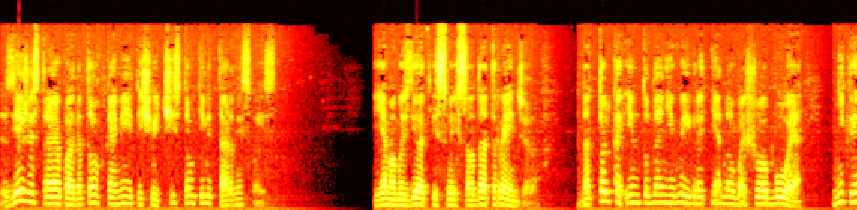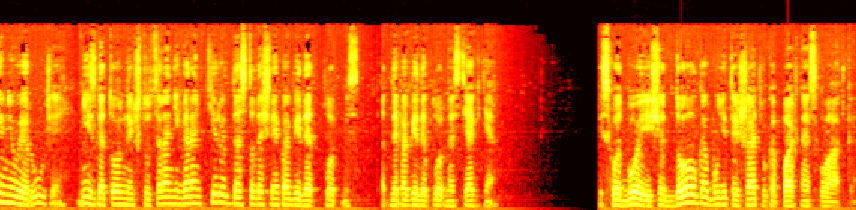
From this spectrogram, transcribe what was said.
Здесь же строевая подготовка имеет еще и чисто утилитарный смысл. Я могу сделать из своих солдат рейнджеров. Да только им туда не выиграть ни одного большого боя, ни кремниевые ружья, ни изготовленные штуцера не гарантируют достаточной победы от плотности для победы плотности огня. Исход боя еще долго будет решать рукопашная схватка.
